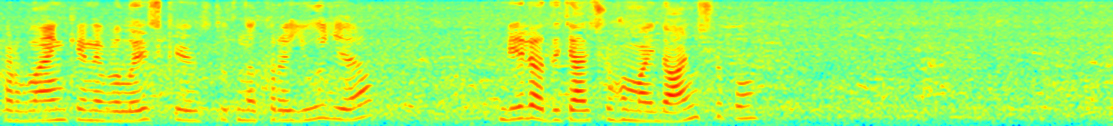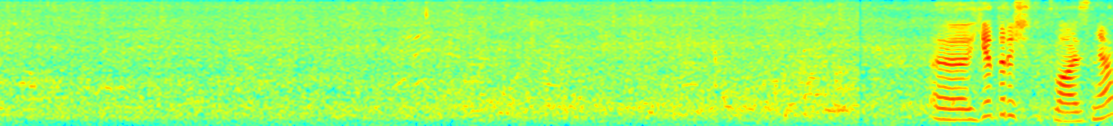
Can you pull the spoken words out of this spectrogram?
Кругленький, невеличкий. Тут на краю є. Біля дитячого майданчику. Е, Є, до речі, тут лазня.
